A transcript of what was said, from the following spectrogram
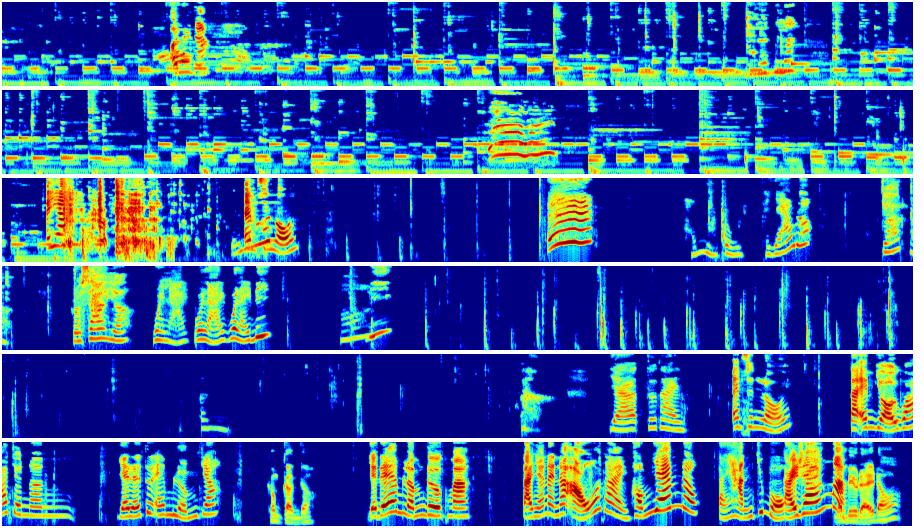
Ở đây nè. Lỗi. Ê! Không được rồi, thầy giáo đó. Chết rồi. Rồi sao vậy? Quay lại, quay lại, quay lại đi. Đi. Ừ. Dạ thưa thầy. Em xin lỗi. Tại em vội quá cho nên Dạ để tụi em lượm cho. Không cần đâu. Dạ để em lượm được mà Tại nhỏ này nó ẩu á thầy Không dám đâu. Tại hạnh chứ bộ Tại ráng mà. Em biểu để đó.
